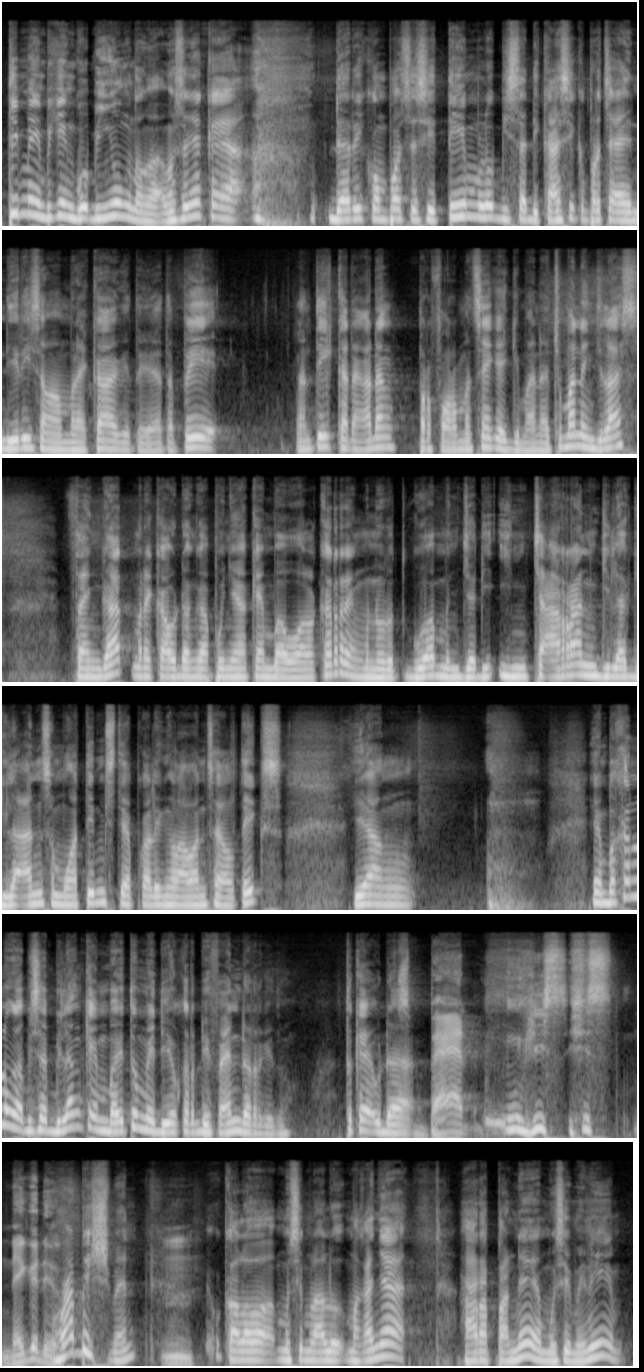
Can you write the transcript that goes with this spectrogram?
tim yang bikin gue bingung tau gak Maksudnya kayak dari komposisi tim lo bisa dikasih kepercayaan diri sama mereka gitu ya. Tapi nanti kadang-kadang performance-nya kayak gimana. Cuman yang jelas thank God mereka udah nggak punya Kemba Walker yang menurut gua menjadi incaran gila-gilaan semua tim setiap kali ngelawan Celtics yang yang bahkan lo nggak bisa bilang Kemba itu mediocre defender gitu. Itu kayak udah Bad. he's, he's Negative. rubbish man. Kalau musim lalu makanya harapannya ya musim ini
